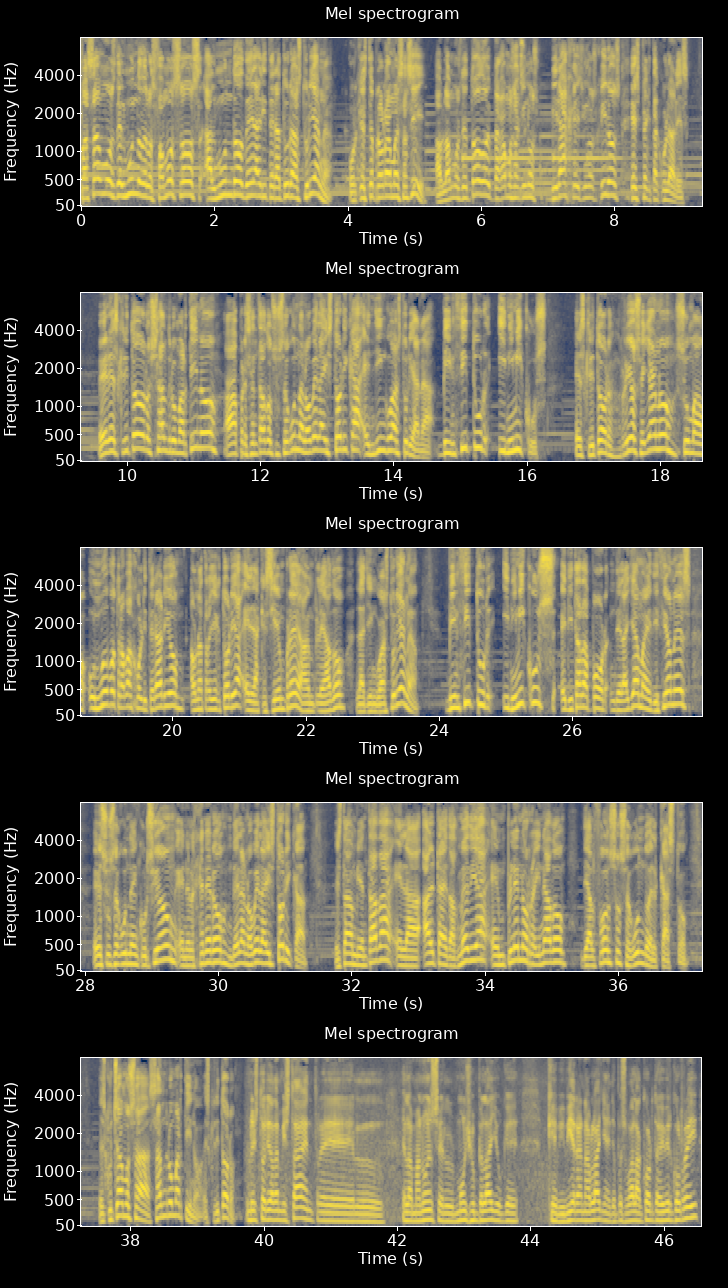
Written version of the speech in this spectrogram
Pasamos del mundo de los famosos al mundo de la literatura asturiana. Porque este programa es así. Hablamos de todo y pegamos aquí unos virajes y unos giros espectaculares. El escritor Sandro Martino ha presentado su segunda novela histórica en lengua asturiana, Vincitur Inimicus. Escritor Río Sellano suma un nuevo trabajo literario a una trayectoria en la que siempre ha empleado la lengua asturiana. Vincitur Inimicus, editada por De la Llama Ediciones, es su segunda incursión en el género de la novela histórica. Está ambientada en la Alta Edad Media, en pleno reinado de Alfonso II el Casto. Escuchamos a Sandro Martino, escritor. Una historia de amistad entre el, amanuense, el monxo Pelayo, que, que viviera en Ablaña y después va a la corte a vivir con el rey,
